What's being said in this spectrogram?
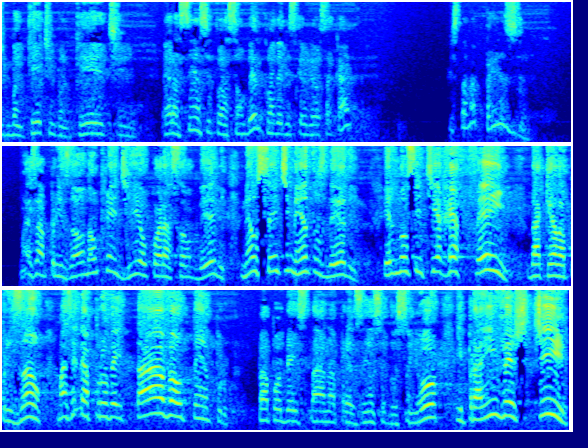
de banquete em banquete. Era assim a situação dele quando ele escreveu essa carta? estava preso. Mas a prisão não prendia o coração dele, nem os sentimentos dele. Ele não sentia refém daquela prisão, mas ele aproveitava o tempo para poder estar na presença do Senhor e para investir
